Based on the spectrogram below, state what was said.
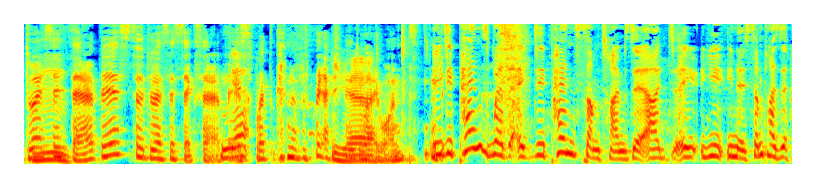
do I say mm. therapist or do I say sex therapist? Yeah. What kind of reaction do I want? It depends whether it depends. Sometimes it, I, you, you know, sometimes it,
